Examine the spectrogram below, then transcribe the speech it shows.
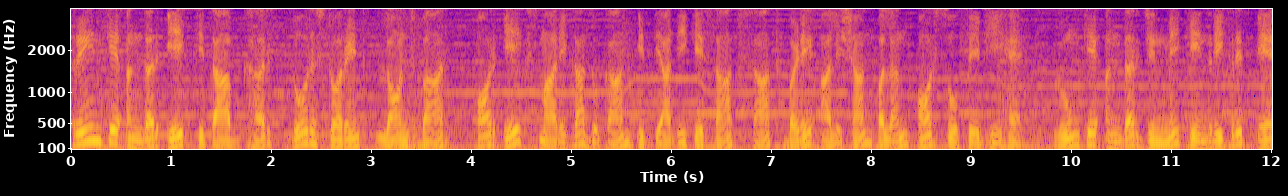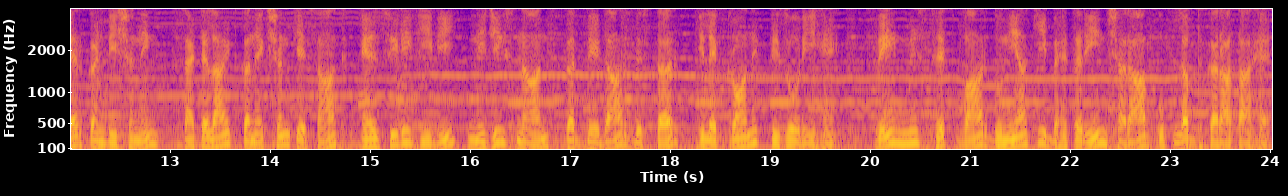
ट्रेन के अंदर एक किताब घर, दो रेस्टोरेंट लॉन्च बार और एक स्मारिका दुकान इत्यादि के साथ साथ बड़े आलिशान पलंग और सोफे भी है। रूम के अंदर जिनमें केंद्रीकृत एयर कंडीशनिंग सैटेलाइट कनेक्शन के साथ एलसीडी टीवी निजी स्नान, गद्देदार बिस्तर इलेक्ट्रॉनिक तिजोरी हैं। ट्रेन में स्थित वार दुनिया की बेहतरीन शराब उपलब्ध कराता है।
